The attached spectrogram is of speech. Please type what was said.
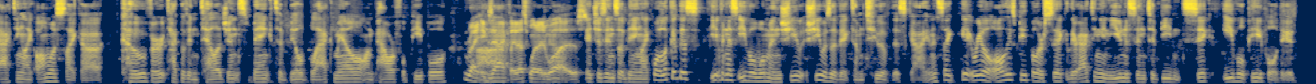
acting like almost like a covert type of intelligence bank to build blackmail on powerful people. right uh, exactly that's what it was. It just ends up being like, well, look at this. Even this evil woman, she she was a victim too of this guy, and it's like get real. All these people are sick. They're acting in unison to be sick, evil people, dude.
